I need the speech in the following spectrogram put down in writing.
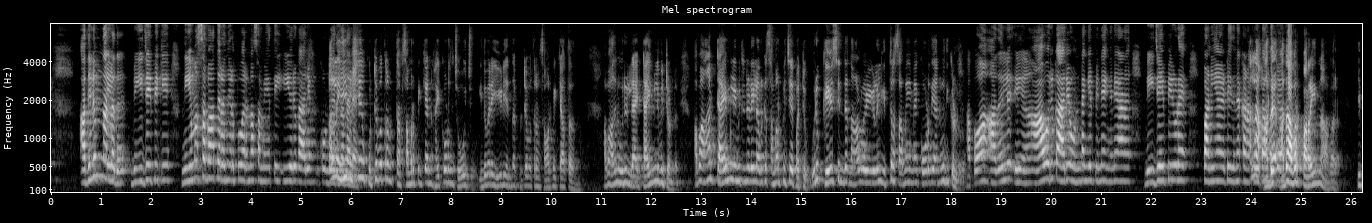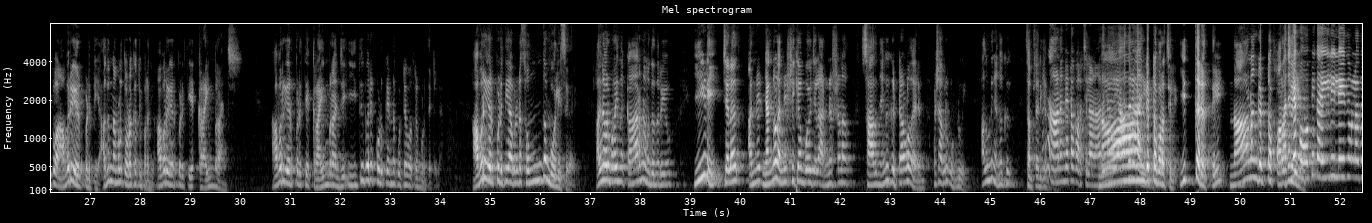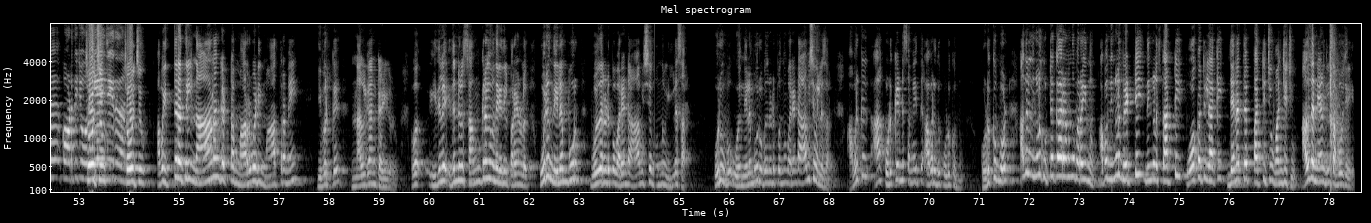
അതിലും നല്ലത് ബി ജെ പിക്ക് നിയമസഭാ തെരഞ്ഞെടുപ്പ് വരുന്ന സമയത്ത് ഈ ഒരു കാര്യം കൊണ്ടുവരുന്നത് കുറ്റപത്രം സമർപ്പിക്കാൻ ഹൈക്കോടതി ചോദിച്ചു. ഇതുവരെ ഇ ഡി എന്താ കുറ്റപത്രം സമർപ്പിക്കാത്തതെന്ന്. അപ്പോൾ അതിനൊരു ഒരു ടൈം ലിമിറ്റ് ഉണ്ട്. അപ്പോൾ ആ ടൈം ലിമിറ്റിനിടയിൽ അവർക്ക് സമർപ്പിച്ചേ പറ്റൂ. ഒരു കേസിന്റെ നാൾ വഴികളിൽ ഇത്ര സമയമേ കോടതി അനുവദിക്കുള്ളൂ. അപ്പോൾ അതിൽ ആ ഒരു കാര്യം ഉണ്ടെങ്കിൽ പിന്നെ എങ്ങനെയാണ് ബി ജെ പിയുടെ പണിയായിട്ട് ഇതിനെ അല്ല അത് അത് അവർ പറയുന്ന അവർ. ഇപ്പോൾ അവർ ഏർപ്പെടുത്തിയ അതും നമ്മൾ തുടക്കത്തിൽ പറഞ്ഞു അവർ ഏർപ്പെടുത്തിയ ക്രൈം ബ്രാഞ്ച് അവർ ഏർപ്പെടുത്തിയ ക്രൈം ബ്രാഞ്ച് ഇതുവരെ കൊടുക്കേണ്ട കുറ്റപത്രം കൊടുത്തിട്ടില്ല. അവർ ഏർപ്പെടുത്തിയ അവരുടെ സ്വന്തം പോലീസുകാർ. അതിനവർ പറയുന്ന കാരണം എന്തെന്നറിയോ? ഇ ഡി ചില അന്വേ ഞങ്ങൾ അന്വേഷിക്കാൻ പോയ ചില അന്വേഷണ സാധനം ഞങ്ങൾക്ക് കിട്ടാനുള്ളതായിരുന്നു. പക്ഷെ അവർ കൊണ്ടുപോയി. അതുകൊണ്ട് ഞങ്ങൾക്ക് സംസാരിക്കാം നാണംകെട്ട പറച്ചിലാണ്. നാണംകെട്ട പറച്ചിൽ ഇത്തരത്തിൽ നാണംകെട്ട പറച്ചിൽ കോപ്പി കയ്യിലില്ലേ എന്നുള്ളത് കോടതി ചോദിച്ചു ചോദിച്ചു. അപ്പൊ ഇത്തരത്തിൽ നാണംകെട്ട മറുപടി മാത്രമേ ഇവർക്ക് നൽകാൻ കഴിയുള്ളൂ. അപ്പോൾ ഇതിൽ ഇതിന്റെ ഒരു സംഗ്രഹം എന്ന രീതിയിൽ പറയാനുള്ളത് ഒരു നിലമ്പൂർ ഉപതെരഞ്ഞെടുപ്പ് വരേണ്ട ആവശ്യമൊന്നും ഇല്ല സാർ. ഒരു ഉപ നിലമ്പൂർ ഉപതെരഞ്ഞെടുപ്പൊന്നും വരേണ്ട ആവശ്യമില്ല സാർ അവർക്ക് ആ കൊടുക്കേണ്ട സമയത്ത് അവർ ഇത് കൊടുക്കുന്നു. കൊടുക്കുമ്പോൾ അതിൽ നിങ്ങൾ കുറ്റക്കാരാണെന്ന് പറയുന്നു. അപ്പോൾ നിങ്ങൾ വെട്ടി നിങ്ങൾ തട്ടി പോക്കറ്റിലാക്കി ജനത്തെ പറ്റിച്ചു വഞ്ചിച്ചു. അത് തന്നെയാണ് ഇതിൽ സംഭവിച്ചിരിക്കുന്നത്.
